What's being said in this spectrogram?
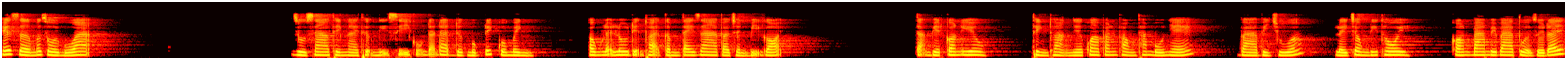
Hết giờ mất rồi bố ạ. Dù sao thì ngài thượng nghị sĩ cũng đã đạt được mục đích của mình. Ông lại lôi điện thoại cầm tay ra và chuẩn bị gọi. Tạm biệt con yêu, thỉnh thoảng nhớ qua văn phòng thăm bố nhé. Và vì chúa, lấy chồng đi thôi, con 33 tuổi rồi đấy.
